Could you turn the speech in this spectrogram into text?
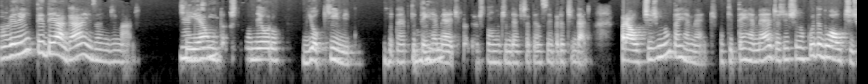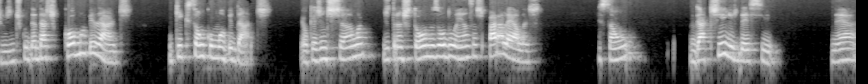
não vai ver nem o TDAH em exame de imagem. que é um Uhum. transtorno neurobioquímico, né? Porque tem Uhum. remédio para transtorno de déficit de atenção e hiperatividade. Para autismo não tem remédio. O que tem remédio, a gente não cuida do autismo, a gente cuida das comorbidades. O que que são comorbidades? É o que a gente chama de transtornos ou doenças paralelas, que são gatilhos desse, né?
